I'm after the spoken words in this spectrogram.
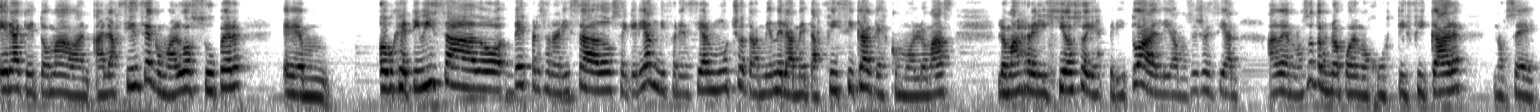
era que tomaban a la ciencia como algo súper em, objetivizado, despersonalizado, se querían diferenciar mucho también de la metafísica, que es como lo más, lo más religioso y espiritual, digamos. Ellos decían, a ver, nosotros no podemos justificar, no sé,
